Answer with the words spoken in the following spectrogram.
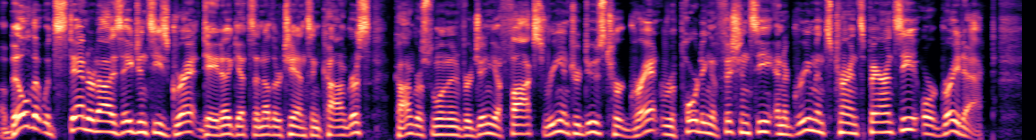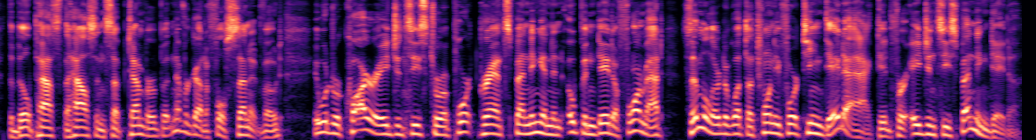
A bill that would standardize agencies' grant data gets another chance in Congress. Congresswoman Virginia Foxx reintroduced her Grant Reporting Efficiency and Agreements Transparency, or GREAT Act. The bill passed the House in September but never got a full Senate vote. It would require agencies to report grant spending in an open data format, similar to what the 2014 Data Act did for agency spending data.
